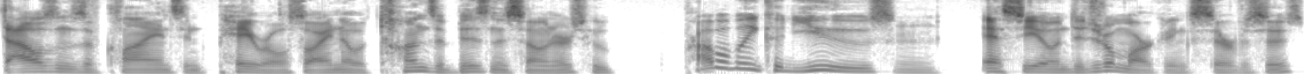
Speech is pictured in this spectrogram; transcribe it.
thousands of clients in payroll, so I know tons of business owners who probably could use Mm. SEO and digital marketing services.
